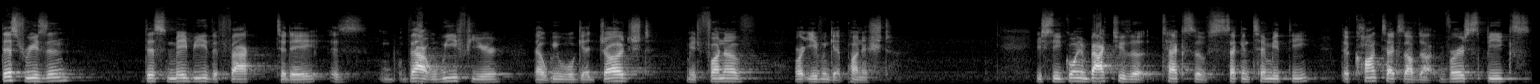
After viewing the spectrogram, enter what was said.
this reason, this may be the fact today, is that we fear that we will get judged, made fun of, or even get punished. You see, going back to the text of 2 Timothy, the context of that verse speaks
